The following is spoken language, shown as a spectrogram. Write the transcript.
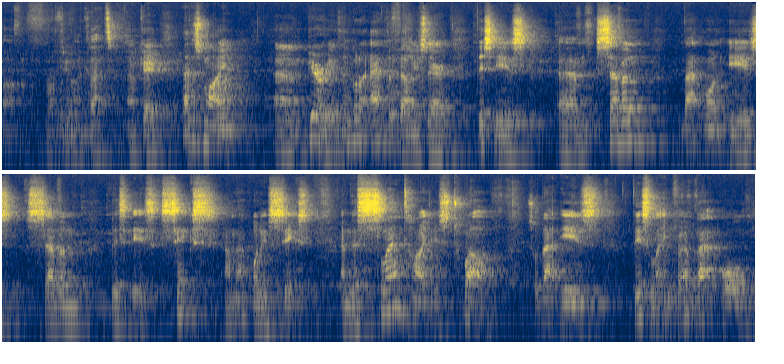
well, roughly like that. Okay, that is my um, pyramid. I'm going to add the values there. This is um, 7, that one is 7, this is 6, and that one is 6. And the slant height is 12. So that is this length, uh, that all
